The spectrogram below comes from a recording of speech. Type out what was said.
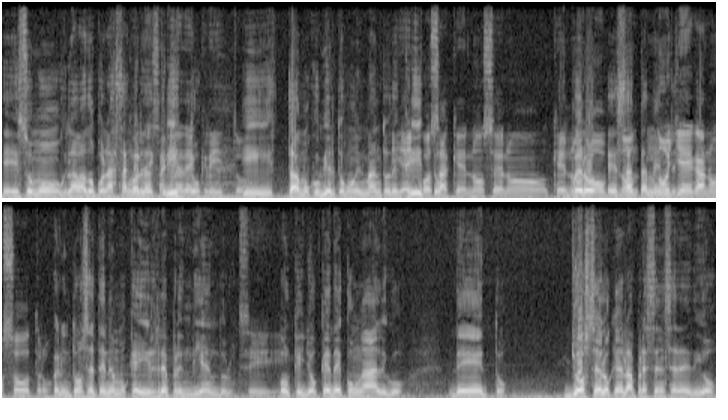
eh, somos lavados con la sangre, Con la de, sangre de Cristo, y estamos cubiertos con el manto de y hay Cristo. cosas que no se nos, que no, Pero, no- no- exactamente. no llega a nosotros. Pero entonces tenemos que ir reprendiéndolo. Sí. Porque yo quedé con algo de esto. Yo sé lo que es la presencia de Dios,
